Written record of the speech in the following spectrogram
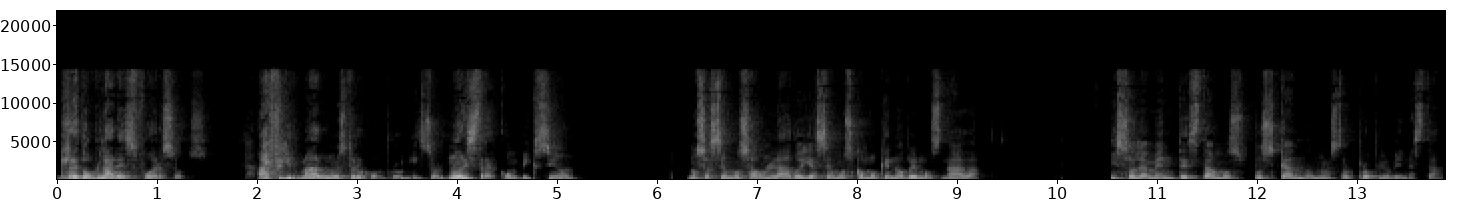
redoblar esfuerzos, afirmar nuestro compromiso, nuestra convicción, nos hacemos a un lado y hacemos como que no vemos nada y solamente estamos buscando nuestro propio bienestar.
